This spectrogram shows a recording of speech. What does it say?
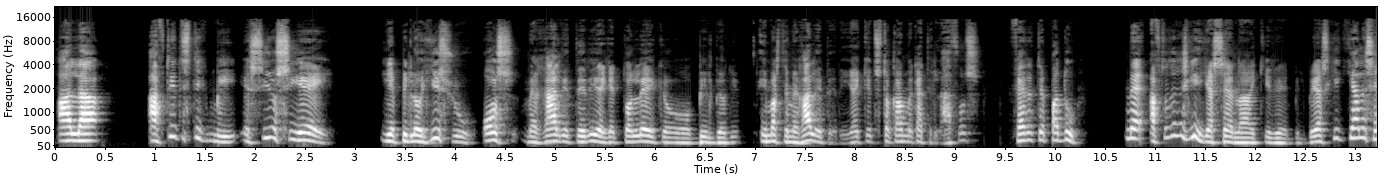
Αλλά αυτή τη στιγμή, εσύ ως EA, η επιλογή σου ως μεγάλη εταιρεία, γιατί το λέει και ο Μπίλμπι ότι είμαστε μεγάλη εταιρεία και έτσι το κάνουμε κάτι λάθος, φαίνεται παντού. Ναι, αυτό δεν ισχύει για σένα, κύριε Μπίλμπι. Ισχύει και άλλες 9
